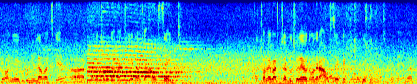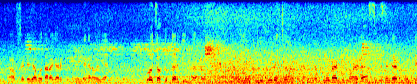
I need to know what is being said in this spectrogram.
তো আমি এইটুকু নিলাম আজকে, আর তোমাদের চলে দেখাচ্ছি, এটা হচ্ছে আউটসাইড তো চলো এবার আমি চলে যাব তোমাদের আউটসাইডটা একটুখানি দেখে নেব ঠিক আছে? এবার আউটসাইডে যাব, তার আগে আর একটুখানি দেখানো হয়ে যায় পুরো চত্বরটা আর কি, বুঝলে তো? দেখছ, এখানে পুরোটা আর কি তোমার এটা সিটি সেন্টারের মধ্যে।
